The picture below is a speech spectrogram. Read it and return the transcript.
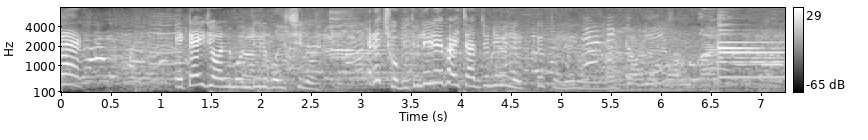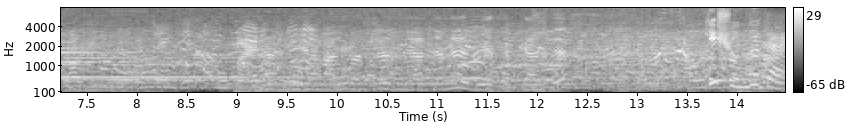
দেখ, এটাই জল মন্দির বলছিল। আরে ছবি তুলি রে ভাই, চারজনে মিলে। একটু তুলে কি সুন্দর দিয়ে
